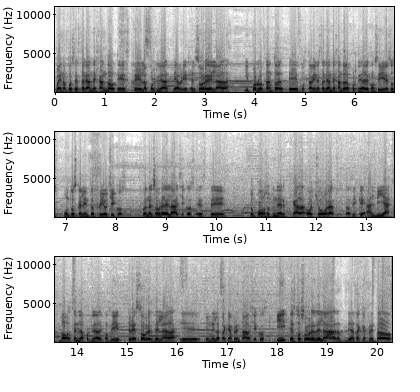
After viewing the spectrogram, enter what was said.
bueno, pues estarían dejando este, la oportunidad de abrir el sobre de helada y por lo tanto, eh, pues también estarían dejando la oportunidad de conseguir esos puntos calientes o fríos, chicos. Con el sobre de helada, chicos, este, lo podemos obtener cada 8 horas, así que al día vamos a tener la oportunidad de conseguir 3 sobres de helada eh, en el ataque enfrentado, chicos. Y estos sobres de helada de ataque enfrentado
